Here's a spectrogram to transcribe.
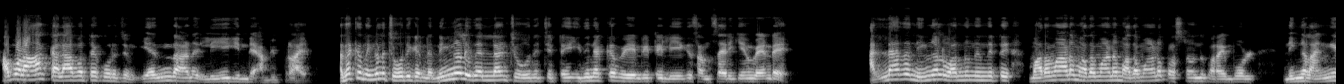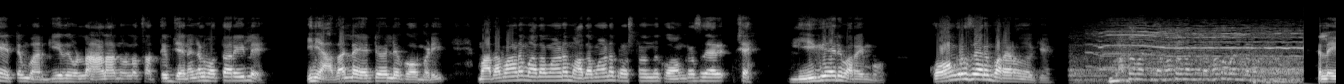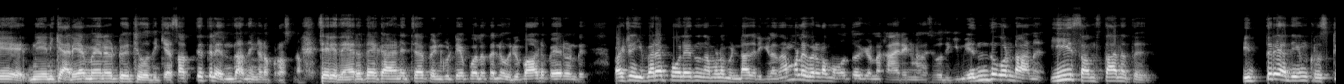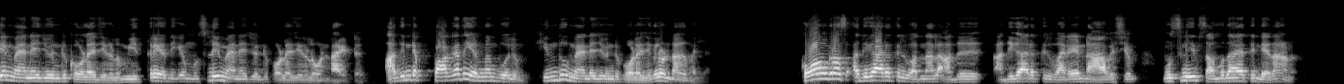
അപ്പോൾ ആ കലാപത്തെക്കുറിച്ചും എന്താണ് ലീഗിന്റെ അഭിപ്രായം? അതൊക്കെ നിങ്ങൾ ചോദിക്കണ്ടേ? നിങ്ങൾ ഇതെല്ലാം ചോദിച്ചിട്ട് ഇതിനൊക്കെ വേണ്ടിയിട്ട് ലീഗ് സംസാരിക്കുകയും വേണ്ടേ? അല്ലാതെ നിങ്ങൾ വന്നു നിന്നിട്ട് മതമാണ് മതമാണ് മതമാണ് പ്രശ്നം എന്ന് പറയുമ്പോൾ നിങ്ങൾ അങ്ങേയറ്റം വർഗീയതയുള്ള ആളാന്നുള്ള സത്യം ജനങ്ങൾ മൊത്തം അറിയില്ലേ? ഇനി അതല്ല ഏറ്റവും വലിയ കോമഡി മതമാണ് മതമാണ് മതമാണ് പ്രശ്നം എന്ന് കോൺഗ്രസ്സുകാർ ഛേ ലീഗുകാർ പറയുമ്പോൾ കോൺഗ്രസ്സുകാരും പറയണം നോക്കിയേ. അല്ല എനിക്ക് അറിയാൻ മേനായിട്ട് ചോദിക്കുക സത്യത്തിൽ എന്താ നിങ്ങളുടെ പ്രശ്നം? ശരി നേരത്തെ കാണിച്ച പെൺകുട്ടിയെ പോലെ തന്നെ ഒരുപാട് പേരുണ്ട്. പക്ഷെ ഇവരെ പോലെ ഒന്നും നമ്മൾ മിണ്ടാതിരിക്കില്ല. നമ്മൾ ഇവരുടെ മുഖത്തേക്കുള്ള കാര്യങ്ങളൊക്കെ ചോദിക്കും. എന്തുകൊണ്ടാണ് ഈ സംസ്ഥാനത്ത് ഇത്രയധികം ക്രിസ്ത്യൻ മാനേജ്മെന്റ് കോളേജുകളും ഇത്രയധികം മുസ്ലിം മാനേജ്മെന്റ് കോളേജുകളും ഉണ്ടായിട്ട് അതിന്റെ പകുതി എണ്ണം പോലും ഹിന്ദു മാനേജ്മെന്റ് കോളേജുകൾ ഉണ്ടാകുന്നില്ല. കോൺഗ്രസ് അധികാരത്തിൽ വന്നാൽ അത് അധികാരത്തിൽ വരേണ്ട ആവശ്യം മുസ്ലിം സമുദായത്തിന്റെതാണ്.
